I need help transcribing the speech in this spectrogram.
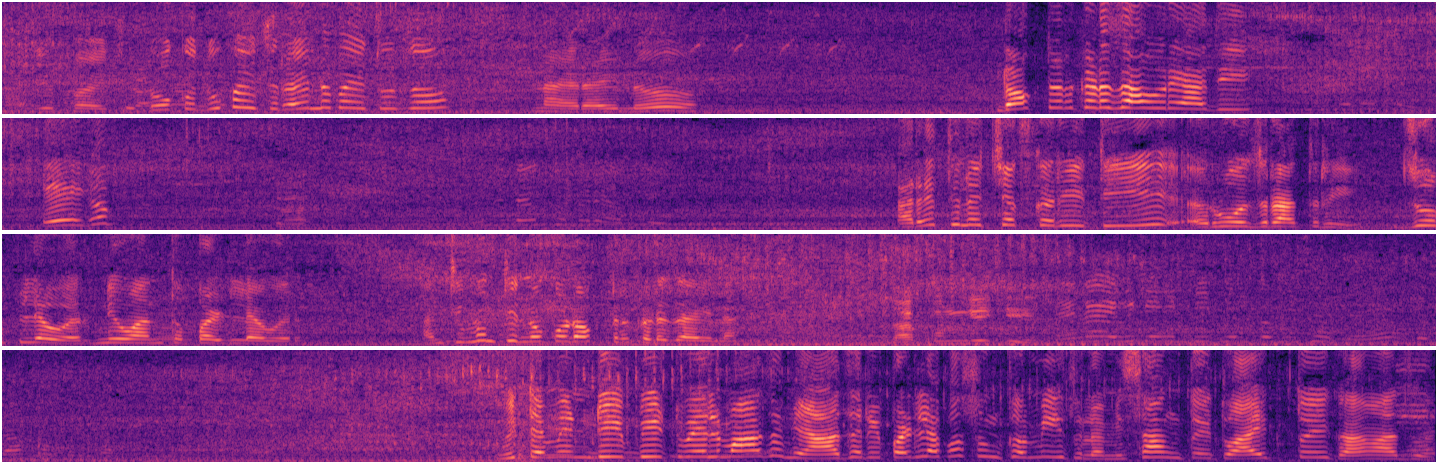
माझे पाहिजे डोकं दुखायचं राहिलं बाई तुझं? नाही राहिलं. डॉक्टरकडे जाऊ रे आधी. ए ग अरे तुला चक्कर येते रोज रात्री झोपल्यावर निवांत पडल्यावर. आणि ती म्हणते नको डॉक्टरकडे जायला. दाखवून घे की. विटॅमिन डी बी ट्वेल्व माझं मी आजारी पडल्यापासून कमी आहे तुला मी सांगतोय तू ऐकतोय का माझं?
